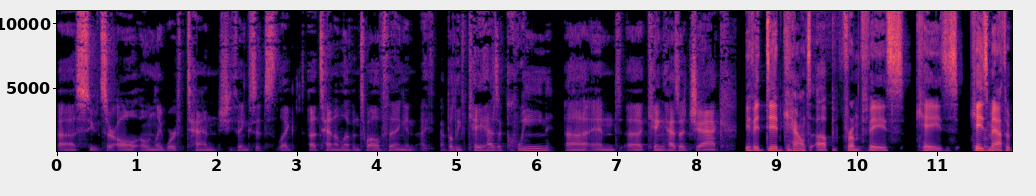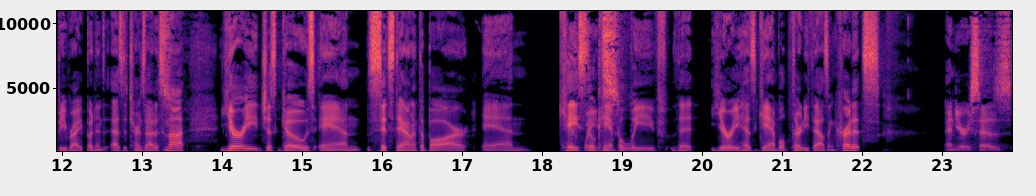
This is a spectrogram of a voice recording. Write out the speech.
uh, suits are all only worth ten. She thinks it's like a 10, 11, 12 thing, and I, I believe Kei has a queen, uh, and uh, King has a jack. if it did count up from face, Kei's Kei's math would be right, but as it turns out, it's not. Yuri just goes and sits down at the bar, and Kei And still waits. can't believe that Yuri has gambled thirty thousand credits. And Yuri says,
